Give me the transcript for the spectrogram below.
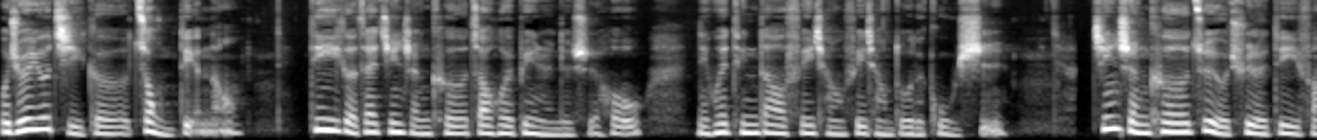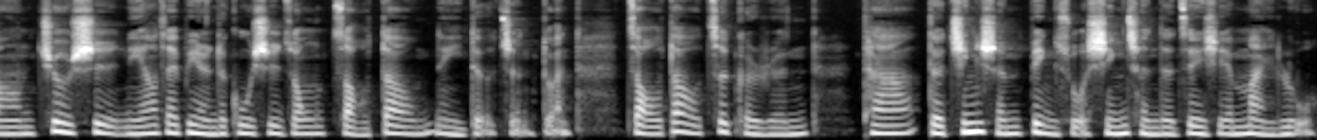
我觉得有几个重点哦。第一个，在精神科召会病人的时候，你会听到非常非常多的故事。精神科最有趣的地方，就是你要在病人的故事中找到你的诊断，找到这个人他的精神病所形成的这些脉络。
